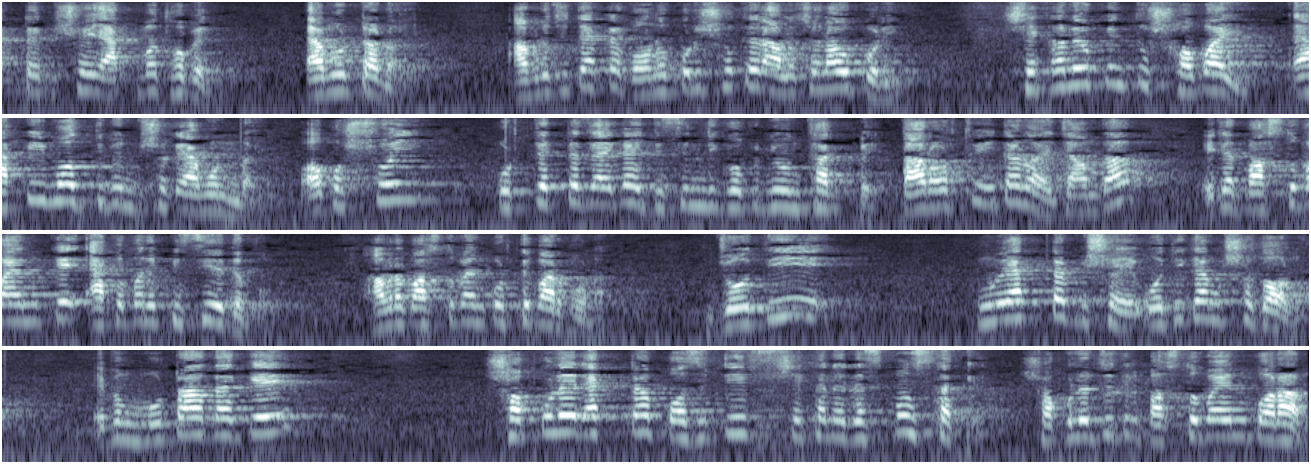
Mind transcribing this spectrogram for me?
একটা বিষয়ে একমত হবেন, এমনটা নয়। আমরা যদি একটা গণপরিষদের আলোচনাও করি সেখানেও কিন্তু সবাই একই মত দিবেন বিষয়টা এমন নয়। অবশ্যই প্রত্যেকটা জায়গায় ডিসেন্ডিং ওপিনিয়ন থাকবে। তার অর্থ এটা নয় যে আমরা এটার বাস্তবায়নকে একেবারে পিছিয়ে দেব। আমরা বাস্তবায়ন করতে পারব না। যদি কোনো একটা বিষয়ে অধিকাংশ দল এবং মোটা দাগে সকলের একটা পজিটিভ সেখানে রেসপন্স থাকে, সকলের যদি বাস্তবায়ন করার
